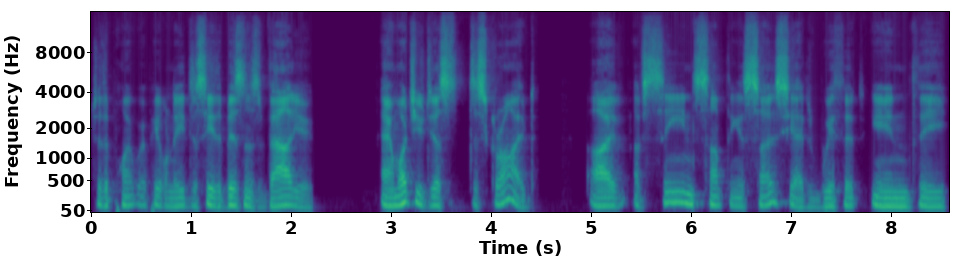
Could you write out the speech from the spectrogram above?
to the point where people need to see the business value. And what you just described, I've, I've seen something associated with it in the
